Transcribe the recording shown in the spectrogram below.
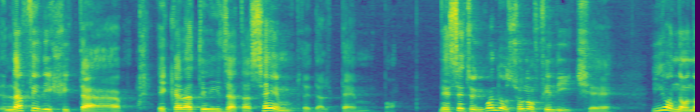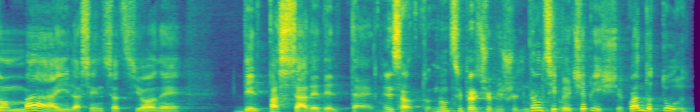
la felicità è caratterizzata sempre dal tempo, nel senso che quando sono felice io non ho mai la sensazione del passare del tempo. Esatto, non si percepisce il tempo. Non si percepisce. Quando tu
